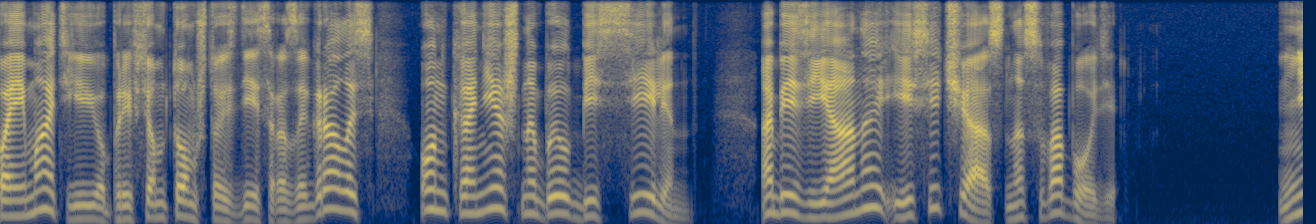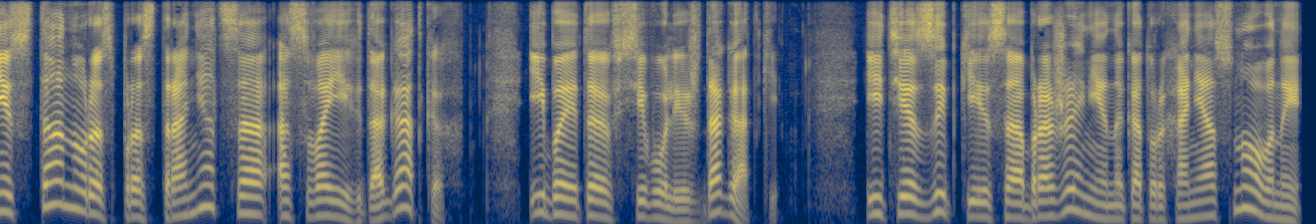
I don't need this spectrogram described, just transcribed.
Поймать ее при всем том, что здесь разыгралось, он, конечно, был бессилен. Обезьяна и сейчас на свободе. Не стану распространяться о своих догадках, ибо это всего лишь догадки и те зыбкие соображения, на которых они основаны,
